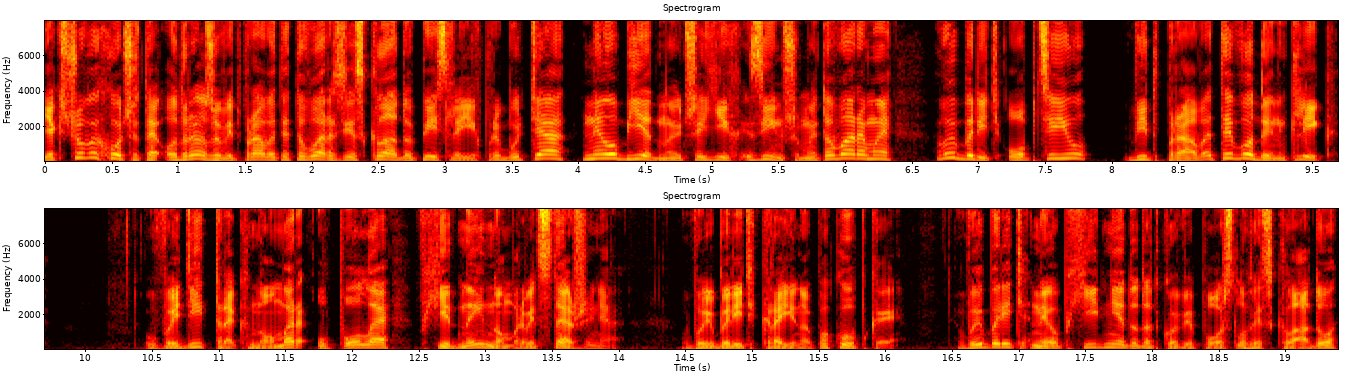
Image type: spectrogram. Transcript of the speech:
Якщо ви хочете одразу відправити товар зі складу після їх прибуття, не об'єднуючи їх з іншими товарами, виберіть опцію Відправити в один клік. Введіть трек номер у поле Вхідний номер відстеження. Виберіть країну покупки. Виберіть необхідні додаткові послуги складу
